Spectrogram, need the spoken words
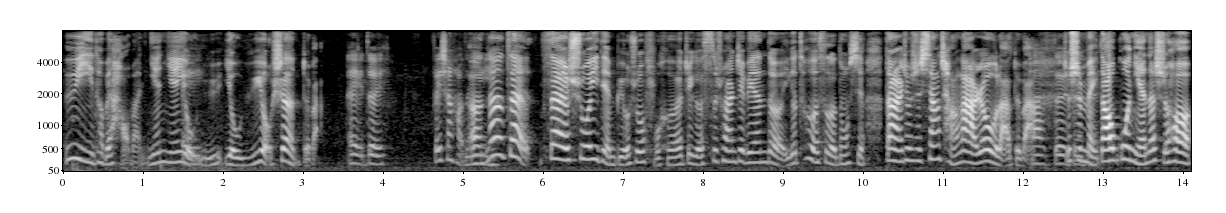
寓意特别好嘛，年年有余，有余有剩，对吧？哎，对。非常好的。呃，那再再说一点，比如说符合这个四川这边的一个特色的东西，当然就是香肠腊肉啦，对吧？啊，对。就是每到过年的时候，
